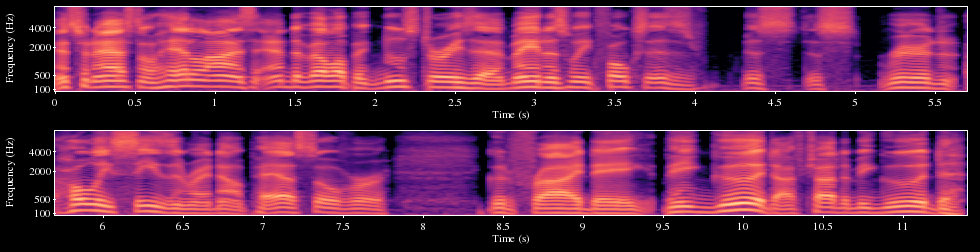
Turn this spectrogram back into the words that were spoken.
international headlines and developing news stories that made this week. Folks, this this this weird holy season right now. Passover, Good Friday. Be good. I've tried to be good.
